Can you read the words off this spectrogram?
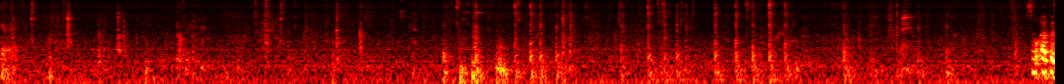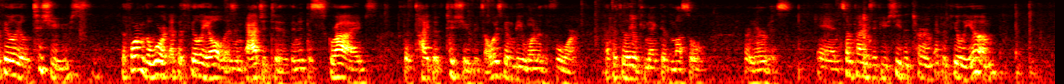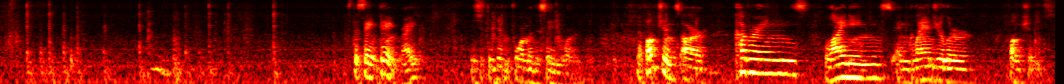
Okay. So epithelial tissues, the form of the word epithelial is an adjective and it describes the type of tissue. It's always going to be one of the four epithelial, connective, muscle, or nervous. And sometimes if you see the term epithelium, it's the same thing, right? It's just a different form of the same word. The functions are coverings, linings, and glandular functions.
